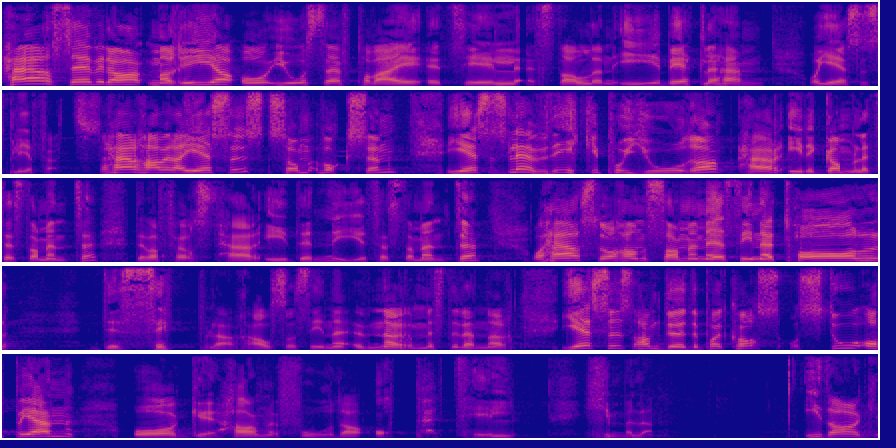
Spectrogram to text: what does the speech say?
Her ser vi da Maria og Josef på vei til stallen i Betlehem og Jesus blir født. Så Her har vi da Jesus som voksen. Jesus levde ikke på jorda her i Det gamle testamentet. Det var først her i Det nye testamentet. Og her står han sammen med sine tolv disipler, altså sine nærmeste venner. Jesus han døde på et kors og sto opp igjen, og han for da opp til himmelen. I dag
